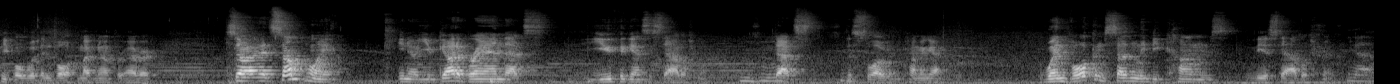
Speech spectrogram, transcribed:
people within Volcom I've known forever. So at some point, you know, you've got a brand that's youth against establishment. Mhm. That's the slogan coming up. When Volcom suddenly becomes the establishment, yeah.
